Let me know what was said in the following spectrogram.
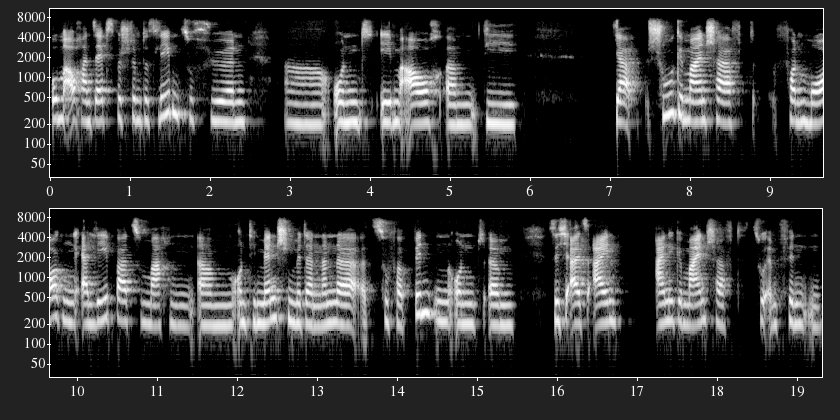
um auch ein selbstbestimmtes Leben zu führen äh, und eben auch ähm, die ja, Schulgemeinschaft von morgen erlebbar zu machen ähm, und die Menschen miteinander zu verbinden und ähm, sich als ein, eine Gemeinschaft zu empfinden.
